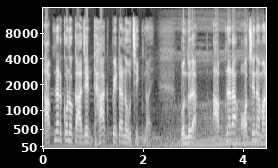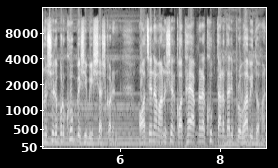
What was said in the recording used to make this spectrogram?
আপনার কোনো কাজের ঢাক পেটানো উচিত নয়। বন্ধুরা, আপনারা অচেনা মানুষের ওপর খুব বেশি বিশ্বাস করেন। অচেনা মানুষের কথায় আপনারা খুব তাড়াতাড়ি প্রভাবিত হন।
